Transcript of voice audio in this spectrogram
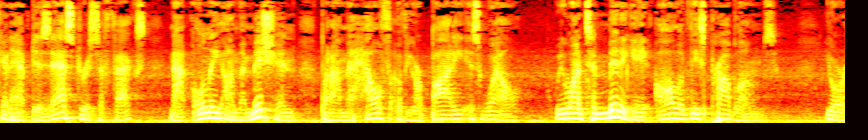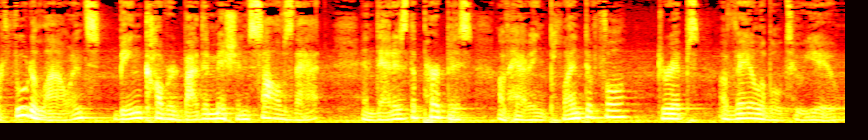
can have disastrous effects not only on the mission, but on the health of your body as well. We want to mitigate all of these problems. Your food allowance being covered by the mission solves that, and that is the purpose of having plentiful drips available to you.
